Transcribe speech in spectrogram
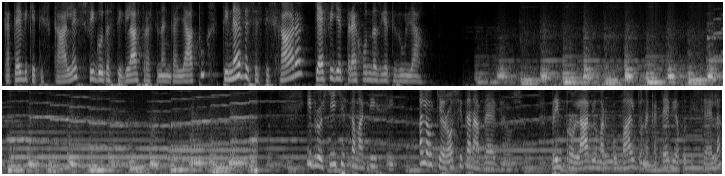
Κατέβηκε τις σκάλες, σφίγγοντας τη γλάστρα στην αγκαλιά του, την έδεσε στη σχάρα και έφυγε τρέχοντας για τη δουλειά. Βροχή είχε σταματήσει αλλά ο καιρός ήταν αβέβαιος. Πριν προλάβει ο Μαρκοβάλτο να κατέβει από τη σέλα,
